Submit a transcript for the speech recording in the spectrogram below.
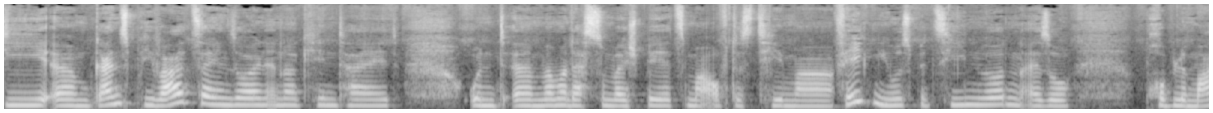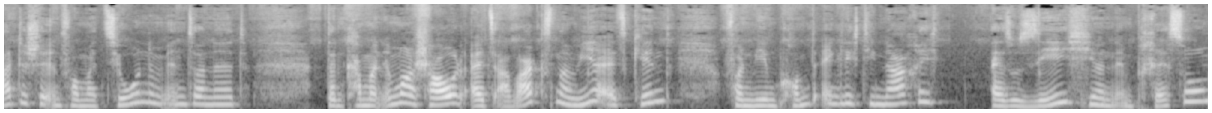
die ähm, ganz privat sein sollen in der Kindheit. Und ähm, wenn man das zum Beispiel jetzt mal auf das Thema Fake News beziehen würden, also problematische Informationen im Internet, dann kann man immer schauen, als Erwachsener wie als Kind, von wem kommt eigentlich die Nachricht. Also sehe ich hier ein Impressum,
